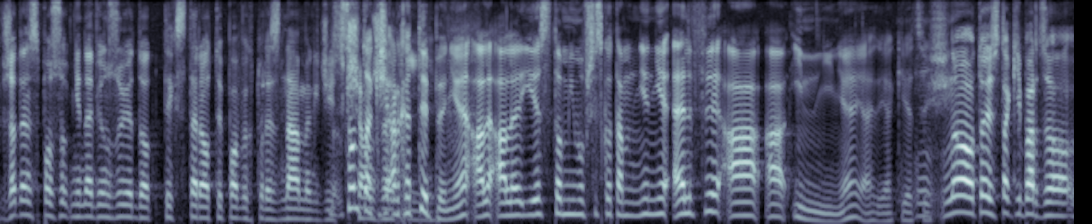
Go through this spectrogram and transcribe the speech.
w żaden sposób nie nawiązuje do tych stereotypowych, które znamy gdzieś z Są to jakieś książek i- archetypy, nie? Ale, ale jest to mimo wszystko tam nie, nie elfy, a, a inni, nie? Jak, jak jacyś... No, to jest taki bardzo,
